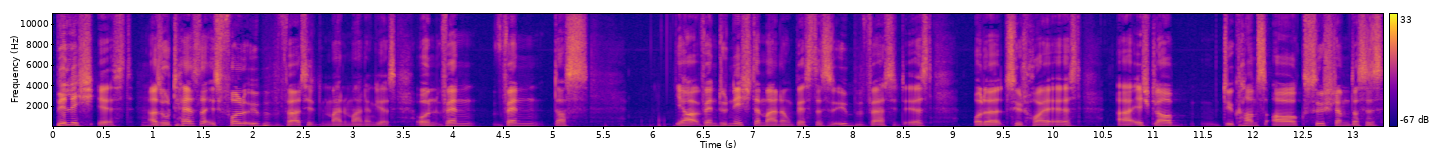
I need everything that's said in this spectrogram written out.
billig ist, Mhm. also Tesla ist voll überbewertet, meiner Meinung jetzt. Und wenn, wenn das ja, wenn du nicht der Meinung bist, dass es überbewertet ist oder zu teuer ist, äh, ich glaube, du kannst auch zustimmen, dass es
